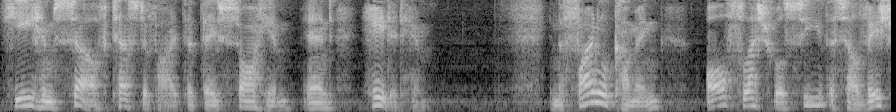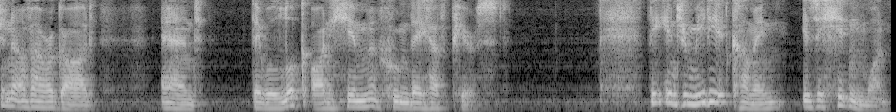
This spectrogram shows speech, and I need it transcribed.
He himself testified that they saw him and hated him. In the final coming, all flesh will see the salvation of our God, and they will look on him whom they have pierced. The intermediate coming is a hidden one.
